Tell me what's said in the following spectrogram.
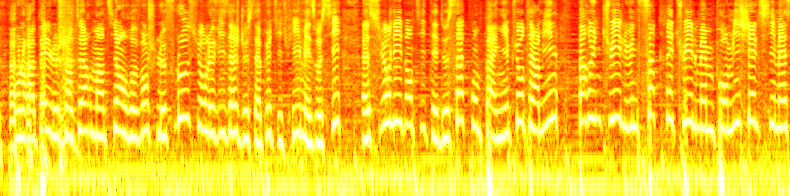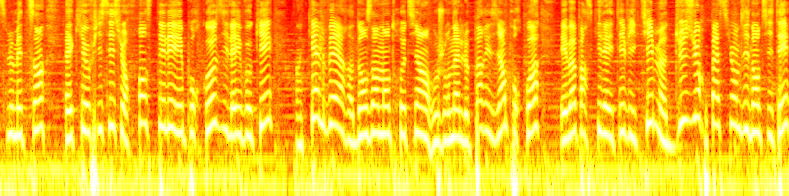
On le rappelle, le chanteur maintient en revanche le flou sur le visage de sa petite fille, mais aussi euh, sur l'identité de sa compagne. Et puis on termine par une tuile, une sacrée tuile même pour Michel Simès, le médecin euh, qui officie sur France Télé et pour cause. Il a évoqué un calvaire dans un entretien au journal Le Parisien. Pourquoi? Eh ben parce qu'il a été victime d'usurpation d'identité.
